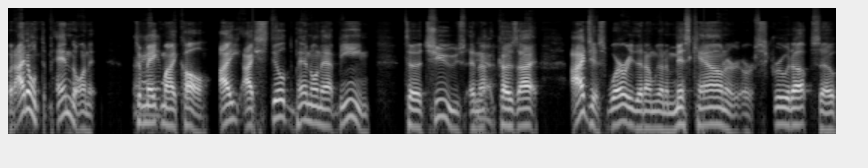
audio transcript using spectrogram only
but I don't depend on it to make my call. I I still depend on that beam to choose, and Yeah. because I, I just worry that I'm going to miscount or, or screw it up. So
